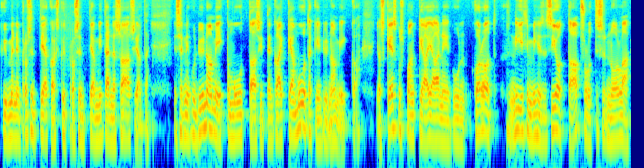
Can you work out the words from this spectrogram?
10 prosenttia, 20 prosenttia, mitä ne saa sieltä. Ja se niin kuin dynamiikka muuttaa sitten kaikkea muutakin dynamiikkaa. Jos keskuspankki ajaa niin kuin korot niihin, mihin se sijoittaa absoluuttisen nollaan,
